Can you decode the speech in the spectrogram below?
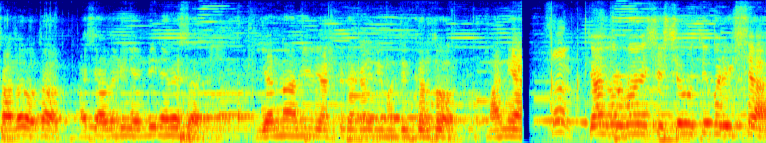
सादर होतात असे आदरणीय एन डी नेवे सर. यांना आम्ही व्यासपीठाकडे निमंत्रित करतो. मान्य सर. त्याचबरोबर शिष्यवृत्ती परीक्षा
